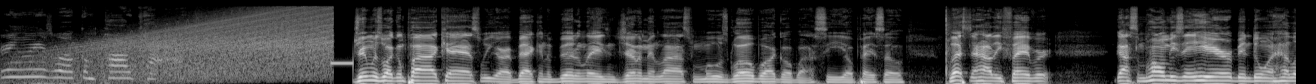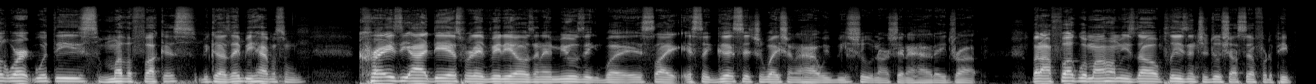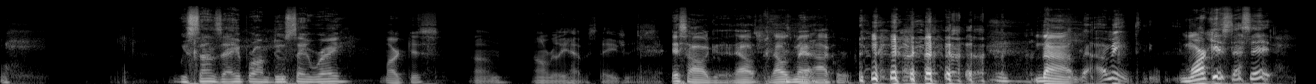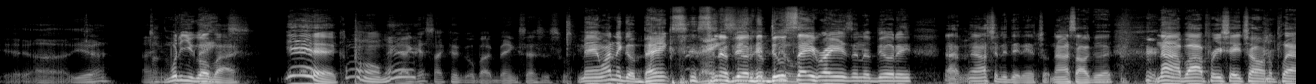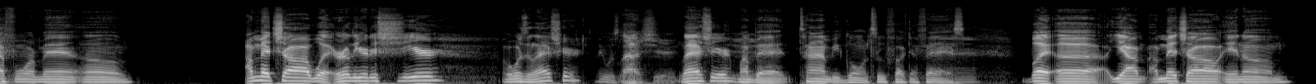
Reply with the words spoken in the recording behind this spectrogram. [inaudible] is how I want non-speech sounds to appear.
Dreamers Welcome Podcast. Dreamers Welcome Podcast. We are back in the building, ladies and gentlemen. Live from Moves Global. I go by CEO Peso. Blessed and highly favored. Got some homies in here. Been doing hella work with these motherfuckers because they be having some crazy ideas for their videos and their music. But it's like it's a good situation of how we be shooting our shit and how they drop. But I fuck with my homies though. Please introduce yourself for the people. We sons of April. I'm Duce Ray. Marcus. Um, I don't really have a stage name yet. It's all good. That was that was mad [laughs] awkward. [laughs] nah, I mean Marcus. That's it. Yeah, uh, yeah. What do you go by? Yeah, come on, man. yeah, I guess I could go by Banks. That's just what Man, my nigga Banks is in the Banks in building. the Duce building. Ray is in the building. Nah, man, I should have did the intro. Nah, it's all good. [laughs] nah, but I appreciate y'all on the platform, man. Um, I met y'all what earlier this year, or was it last year? I think it was Last last year. year. Last year, my bad. Time be going too fucking fast. But uh, yeah, I, I met y'all and um,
